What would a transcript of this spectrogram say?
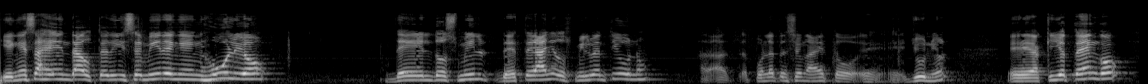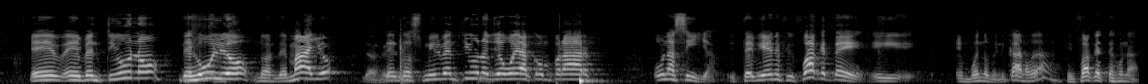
Y en esa agenda usted dice, miren, en julio del 2000, de este año 2021, ponle atención a esto, eh, eh, Junior, eh, aquí yo tengo el 21 de julio, de mayo del 2021, yo voy a comprar una silla. Usted viene, fifáquete, y en buen dominicano, ¿verdad? que es una...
